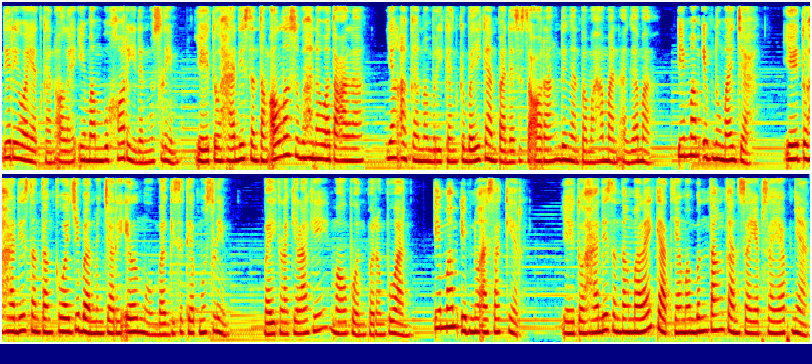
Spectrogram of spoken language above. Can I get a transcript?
diriwayatkan oleh Imam Bukhari dan Muslim, yaitu hadis tentang Allah Subhanahu wa taala yang akan memberikan kebaikan pada seseorang dengan pemahaman agama. Imam Ibnu Majah, yaitu hadis tentang kewajiban mencari ilmu bagi setiap muslim, baik laki-laki maupun perempuan. Imam Ibnu Asakir, yaitu hadis tentang malaikat yang membentangkan sayap-sayapnya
